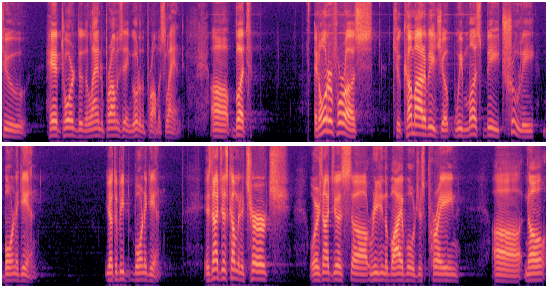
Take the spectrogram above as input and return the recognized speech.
to head toward the, the land of promise and go to the promised land. Uh, but in order for us to come out of Egypt, we must be truly born again. You have to be born again. It's not just coming to church, or it's not just uh, reading the Bible or just praying. Uh, no,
